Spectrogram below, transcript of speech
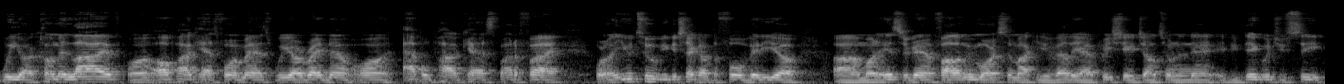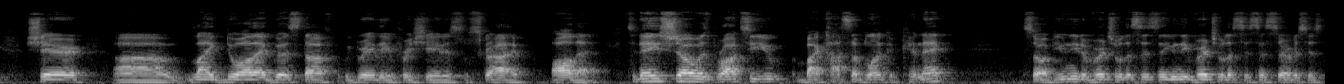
We are coming live on all podcast formats. We are right now on Apple Podcast, Spotify. We're on YouTube. You can check out the full video. Um, on Instagram, follow me, Morrison Machiavelli. I appreciate y'all tuning in. If you dig what you see, share, um, like, do all that good stuff. We greatly appreciate it. Subscribe, all that. Today's show is brought to you by Casablanca Connect. So if you need a virtual assistant, you need virtual assistant services,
